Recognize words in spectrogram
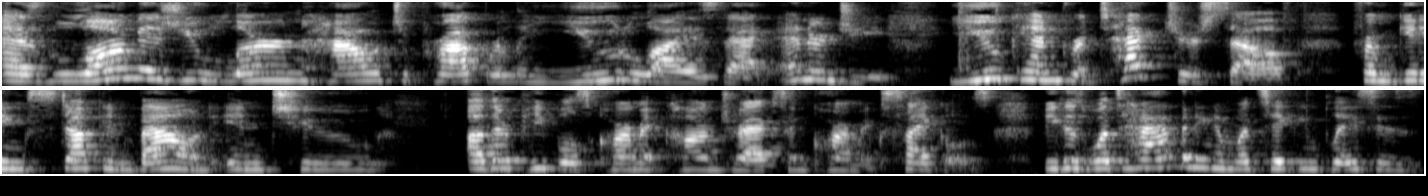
as long as you learn how to properly utilize that energy, you can protect yourself from getting stuck and bound into other people's karmic contracts and karmic cycles. Because what's happening and what's taking place is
